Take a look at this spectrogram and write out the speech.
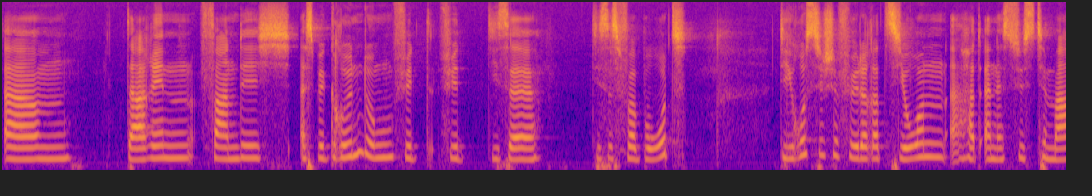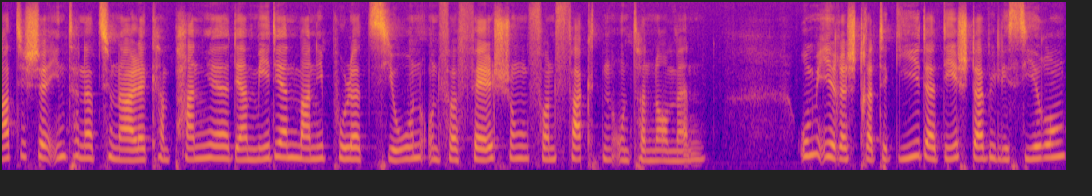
ähm, darin fand ich als Begründung für, für diese, dieses Verbot, die russische Föderation hat eine systematische internationale Kampagne der Medienmanipulation und Verfälschung von Fakten unternommen, um ihre Strategie der Destabilisierung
